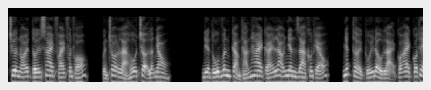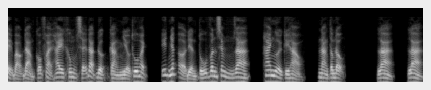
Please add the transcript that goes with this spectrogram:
chưa nói tới sai phái phân phó, quyền cho là hỗ trợ lẫn nhau. Điền Tú Vân cảm thán hai cái lão nhân ra khôn khéo, nhất thời cúi đầu lại có ai có thể bảo đảm có phải hay không sẽ đạt được càng nhiều thu hoạch, ít nhất ở Điền Tú Vân xem ra, hai người kỳ hảo, nàng tâm động. Là, là,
